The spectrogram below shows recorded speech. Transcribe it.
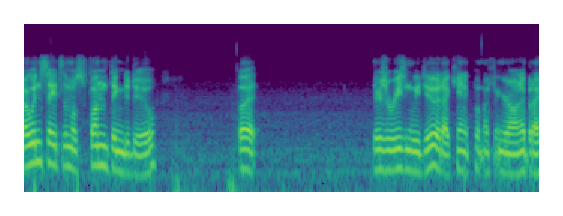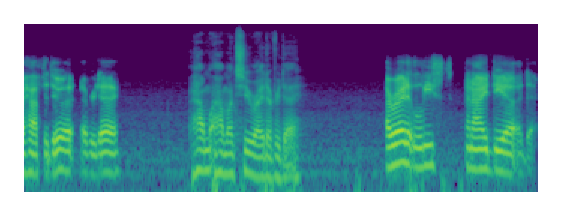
So i wouldn't say it's the most fun thing to do but there's a reason we do it. I can't put my finger on it but i have to do it every day. How, how much do you write every day? I write at least an idea a day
